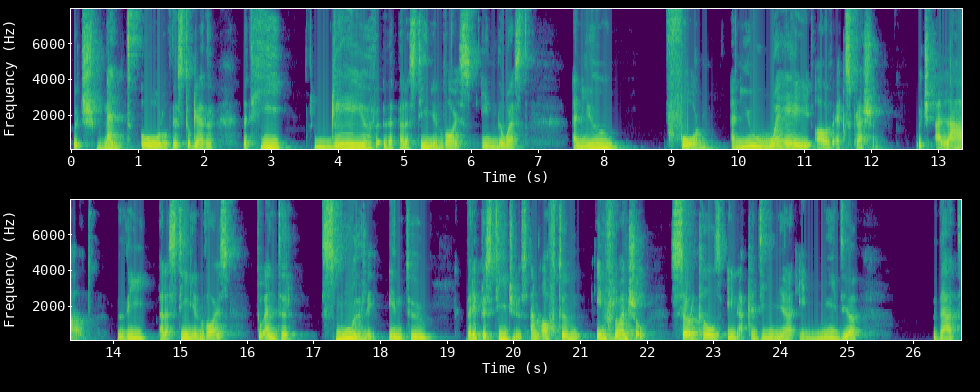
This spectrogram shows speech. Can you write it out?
which meant all of this together that he gave the Palestinian voice in the West a new form, a new way of expression, which allowed the Palestinian voice to enter smoothly into very prestigious and often influential circles in academia, in media, that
